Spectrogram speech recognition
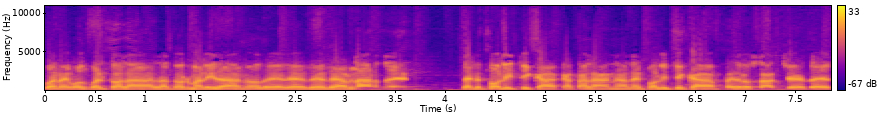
bueno, hemos vuelto a la, la normalidad, ¿no? De, hablar de política catalana, de política Pedro Sánchez, de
